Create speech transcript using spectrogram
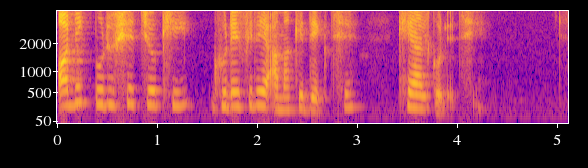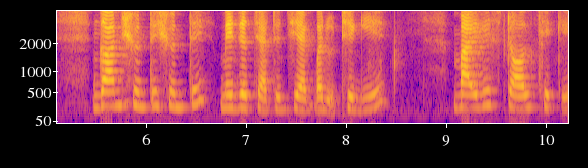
অনেক পুরুষের চোখই ঘুরে ফিরে আমাকে দেখছে, খেয়াল করেছি। গান শুনতে শুনতে মেজর চ্যাটার্জি একবার উঠে গিয়ে বাইরের স্টল থেকে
